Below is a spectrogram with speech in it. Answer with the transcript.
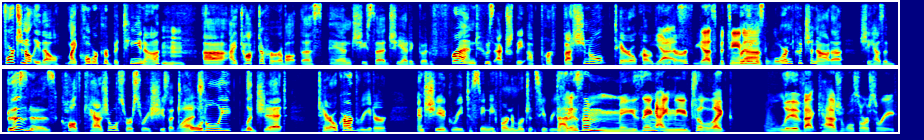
fortunately, though, my coworker Bettina, Mm-hmm. uh, I talked to her about this, and she said she had a good friend who's actually a professional tarot card Yes. reader. Yes, Bettina. Her name is Lauren Cucinata. She has a business called Casual Sorcery. She's a What? totally legit tarot card reader, and she agreed to see me for an emergency reading. That is amazing. I need to like live at casual sorcery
